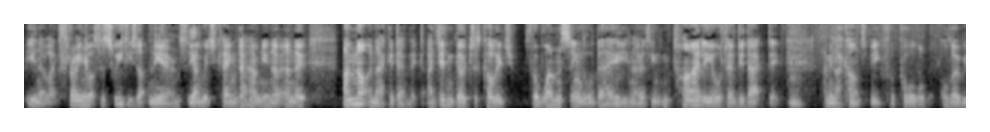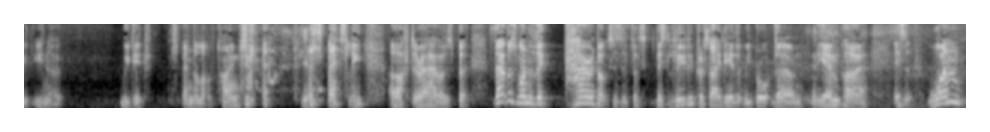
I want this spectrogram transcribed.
you know, like throwing lots of sweeties up in the air and seeing Yeah. which came down, you know. And they, I'm not an academic. I didn't go to college for one single day. Mm. You know, I think entirely autodidactic. Mm. I mean, I can't speak for Paul, although we, you know, we did spend a lot of time together, especially after hours. But that was one of the paradoxes of this, this ludicrous idea that we brought down the empire. Is that one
